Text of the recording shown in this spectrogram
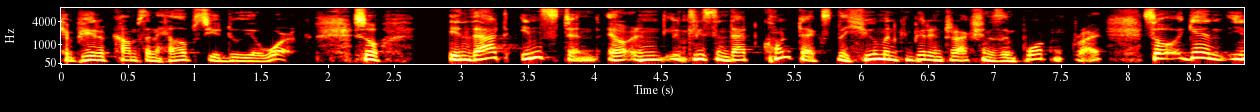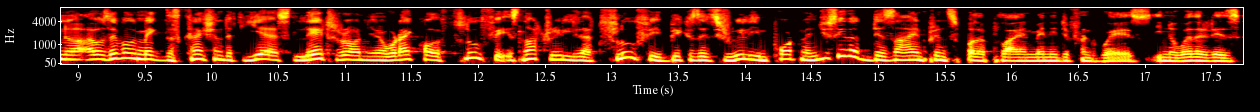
Computer comes and helps you do your work. So in that instant, or in, at least in that context, the human computer interaction is important, right? So again, you know, I was able to make this connection that yes, later on, you know, what I call floofy is not really that floofy because it's really important. And you see that design principle apply in many different ways, you know, whether it is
